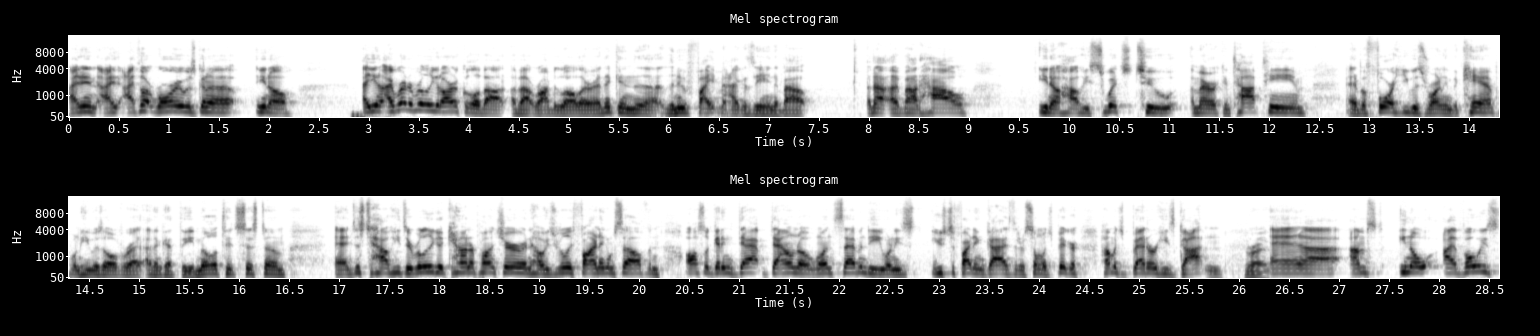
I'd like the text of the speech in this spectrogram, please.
I didn't. I, I thought Rory was gonna, you know, I, you know, I read a really good article about about Robbie Lawler. I think in the, the new Fight magazine about about how, you know, how he switched to American Top Team, and before he was running the camp when he was over at I think at the Miletich system, and just how he's a really good counterpuncher and how he's really finding himself, and also getting dapped down to 170 when he's used to fighting guys that are so much bigger. How much better he's gotten. Right. And uh, I'm, st- you know, I've always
